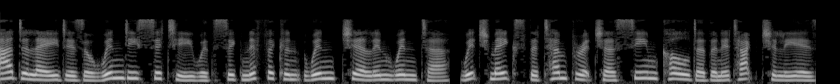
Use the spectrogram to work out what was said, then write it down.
Adelaide is a windy city with significant wind chill in winter, which makes the temperature seem colder than it actually is.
